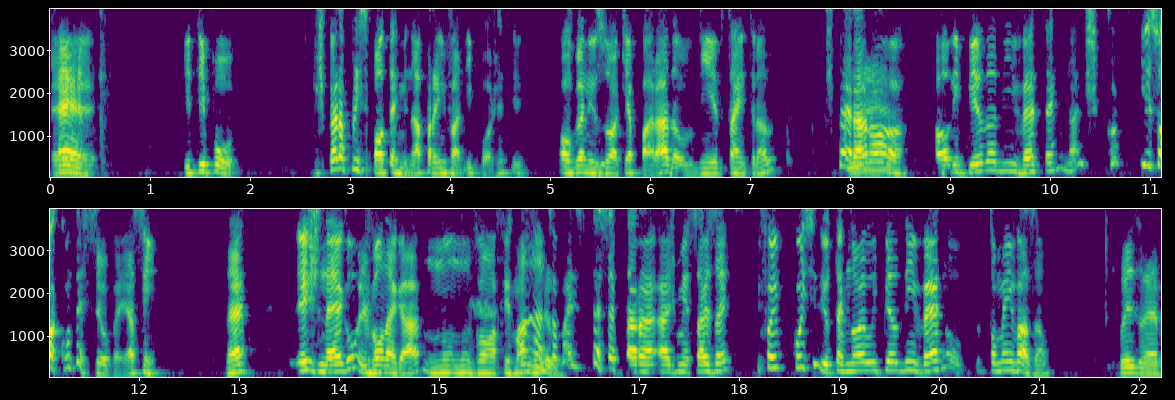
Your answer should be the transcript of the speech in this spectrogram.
É. é. E tipo, espera a principal terminar para invadir. Pô, a gente organizou aqui a parada, o dinheiro está entrando. Esperaram é. a, a Olimpíada de Inverno terminar. Isso aconteceu, velho. Assim, né? eles negam, eles vão negar, não, não vão afirmar claro. nunca, mas interceptaram as mensagens aí e foi coincidiu. Terminou a Olimpíada de Inverno, tomei invasão. Pois é.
